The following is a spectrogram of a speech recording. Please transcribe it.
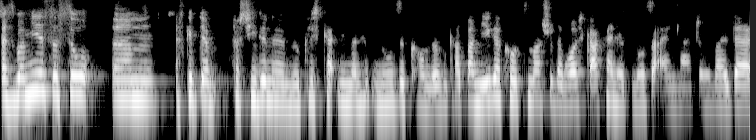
Also bei mir ist es so, ähm, es gibt ja verschiedene Möglichkeiten, wie man Hypnose kommt. Also gerade beim Jägercode zum Beispiel, da brauche ich gar keine Hypnose-Einleitung, weil da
